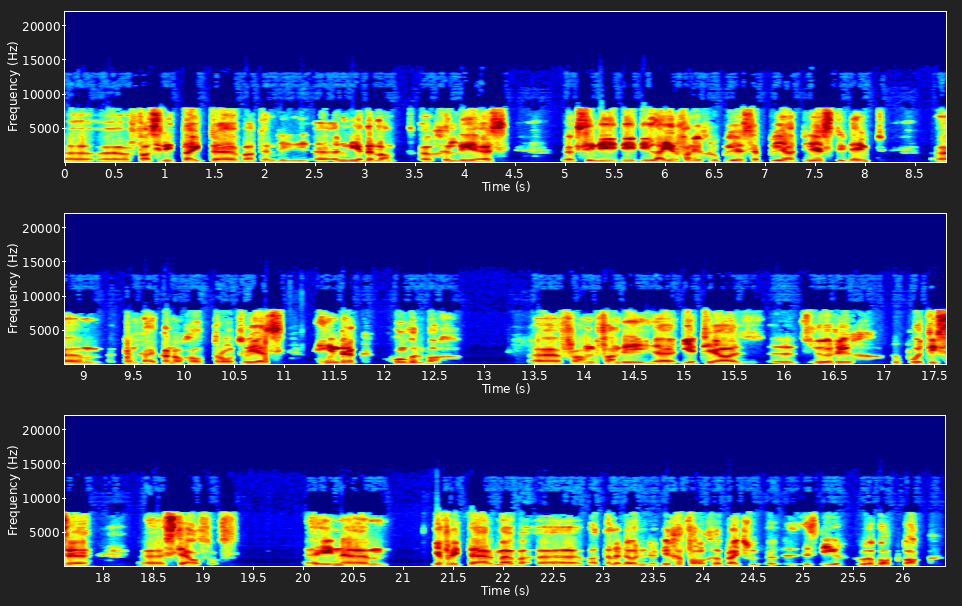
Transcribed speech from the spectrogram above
uh, uh fasiliteite wat in die uh, in Nederland uh, geleë is. Ek sien die die die leier van die groepie is 'n PhD student. Ehm um, ek dink hy kan nogal trots wees. Hendrik Kolvenbach uh van van die uh, ETH uh, Zurich robotiese uh, stelsels. En ehm um, een van die terme uh, wat hulle nou in die geval gebruik so, uh, is die robotbok.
